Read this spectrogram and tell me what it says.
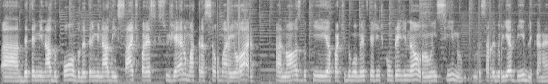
a determinado ponto, determinado insight, parece que isso gera uma atração maior a nós do que a partir do momento que a gente compreende, não, é um ensino, uma sabedoria bíblica, né?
